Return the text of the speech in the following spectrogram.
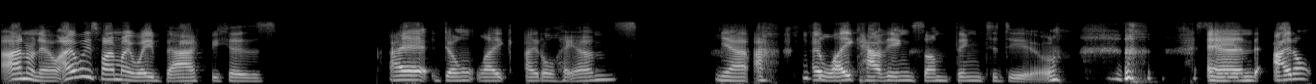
I don't know. I always find my way back because I don't like idle hands. Yeah. I, I like having something to do. and I don't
